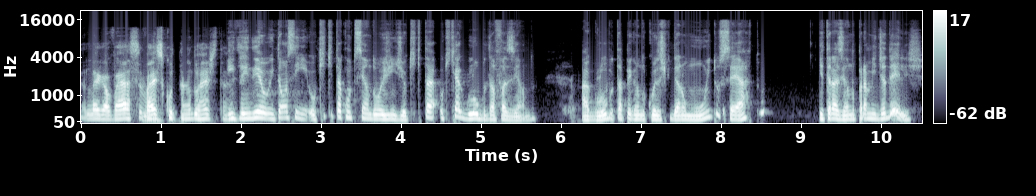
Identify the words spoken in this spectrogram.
Legal, vai, vai escutando o restante. Entendeu? Então, assim, o que que tá acontecendo hoje em dia? O que que, tá, o que, que a Globo tá fazendo? A Globo tá pegando coisas que deram muito certo e trazendo para a mídia deles.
